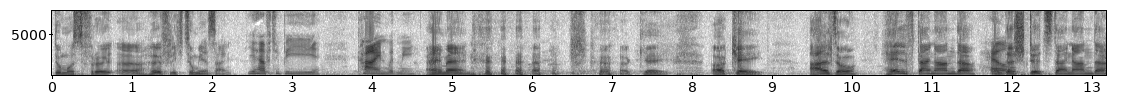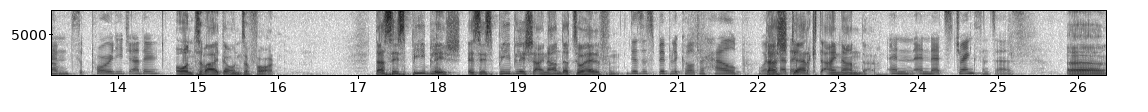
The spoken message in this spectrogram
du musst äh, höflich zu mir sein. you have to be kind with me. Amen. okay. Okay. Also, helft einander, Help unterstützt einander and support each other. und so weiter und so fort. Das ist biblisch. Es ist biblisch, einander zu helfen. This is biblical to help one Das another. stärkt einander. And, and that strengthens us. Äh,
